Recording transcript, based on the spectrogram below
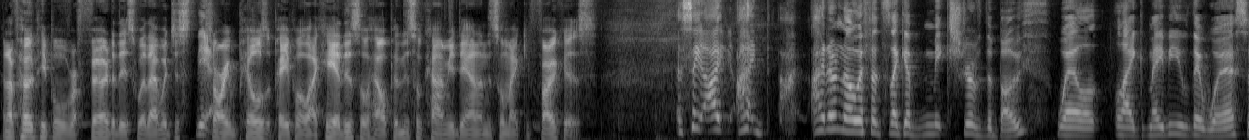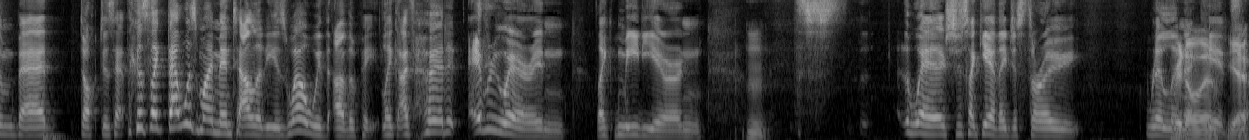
and I've heard people refer to this where they were just Yeah. throwing pills at people like, here, this will help and this will calm you down and this will make you focus. See, I, I, I don't know if it's like a mixture of the both. Well, like maybe there were some bad doctors out because like that was my mentality as well with other people. Like I've heard it everywhere in like media and hmm. s- where it's just like yeah, they just throw Ritalin Ritalin, at kids, yeah.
